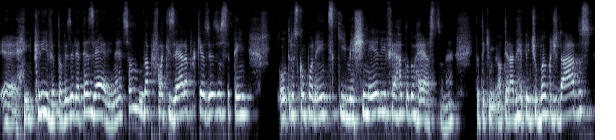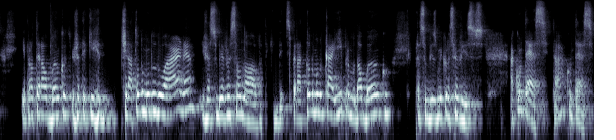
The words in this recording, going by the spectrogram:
é, incrível, talvez ele até zere, né? Só não dá para falar que zera, porque às vezes você tem outros componentes que mexem nele e ferra todo o resto, né? Então tem que alterar de repente o banco de dados, e para alterar o banco eu já tenho que tirar todo mundo do ar, né? E já subir a versão nova. Tem que esperar todo mundo cair para mudar o banco, para subir os microserviços. Acontece, tá? Acontece.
